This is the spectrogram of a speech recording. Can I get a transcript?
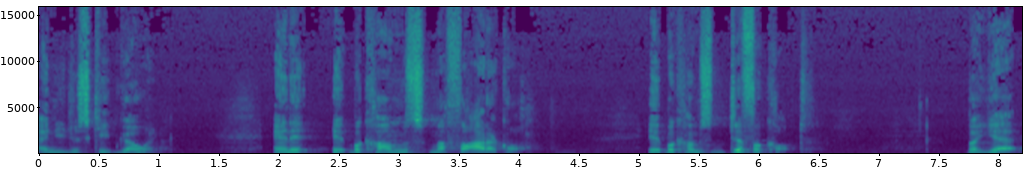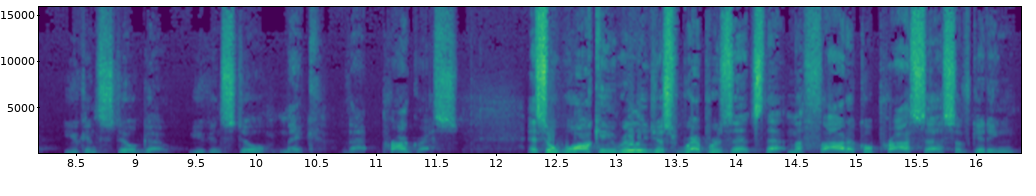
and you just keep going. And it, it becomes methodical, it becomes difficult, but yet you can still go. You can still make that progress. And so walking really just represents that methodical process of getting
